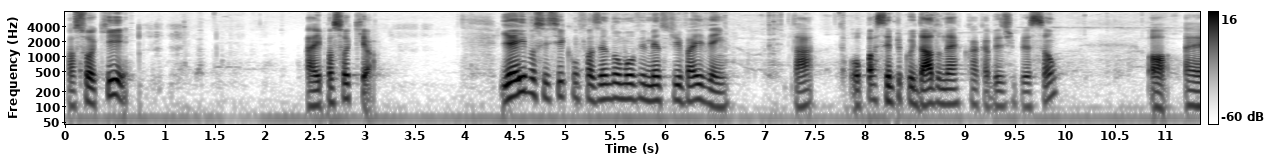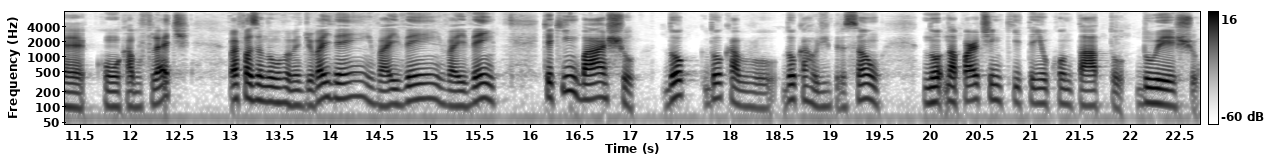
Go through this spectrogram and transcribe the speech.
Passou aqui, aí passou aqui, ó. E aí vocês ficam fazendo um movimento de vai e vem, tá? Opa, sempre cuidado, né, com a cabeça de impressão. Ó, é, com o cabo flat, vai fazendo um movimento de vai e vem, vai e vem, vai e vem, que aqui embaixo do, do, cabo, do carro de impressão, no, na parte em que tem o contato do eixo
